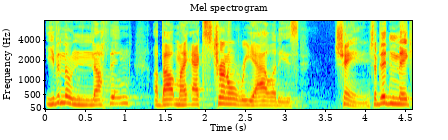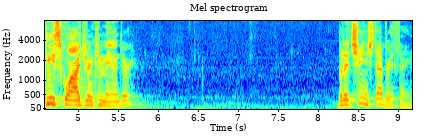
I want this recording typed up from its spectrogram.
even though nothing about my external realities changed. That didn't make me squadron commander, but it changed everything.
